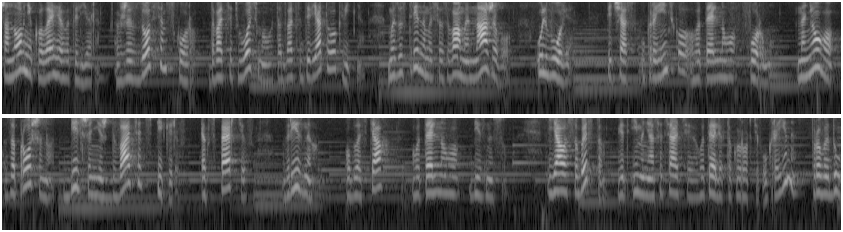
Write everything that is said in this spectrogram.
Шановні колеги-готельєри, вже зовсім скоро, 28 та 29 квітня, ми зустрінемося з вами наживо у Львові під час українського готельного форуму. На нього запрошено більше ніж 20 спікерів, експертів в різних областях готельного бізнесу. Я особисто від імені Асоціації готелів та курортів України проведу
